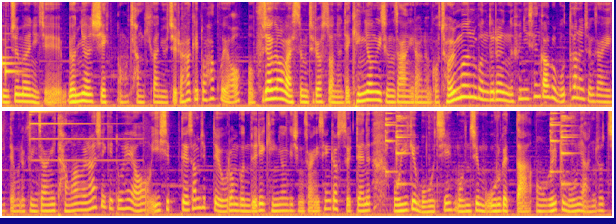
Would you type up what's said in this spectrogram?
요즘은 이제 몇 년씩 어, 장기간 유지를 하기도 하고요. 어, 부작용을 말씀드렸었는데 갱년기 증상이라는 거 젊은 분들은 흔히 생각을 못하는 증상이기 때문에 굉장히 당황을 하시기도 해요. 20대, 30대 이런 분들이 갱년기 증상이 생겼을 때는 어, 이게 뭐지? 뭔지 모르겠다. 어, 왜 이렇게 몸이 안 좋지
